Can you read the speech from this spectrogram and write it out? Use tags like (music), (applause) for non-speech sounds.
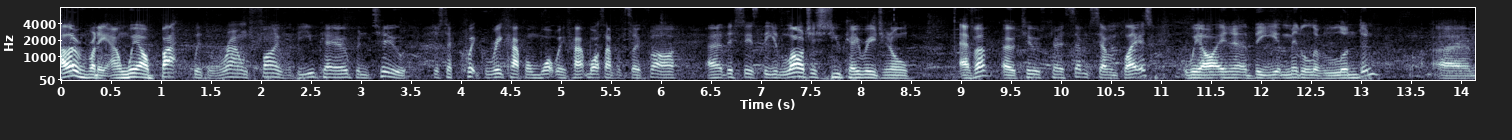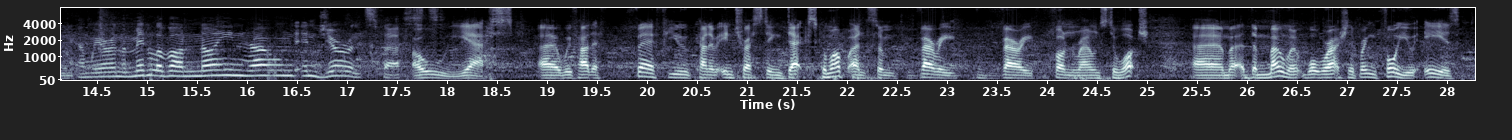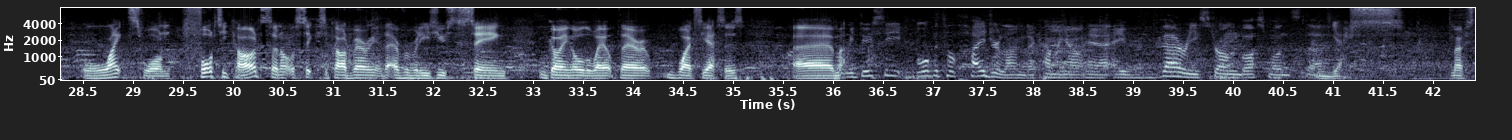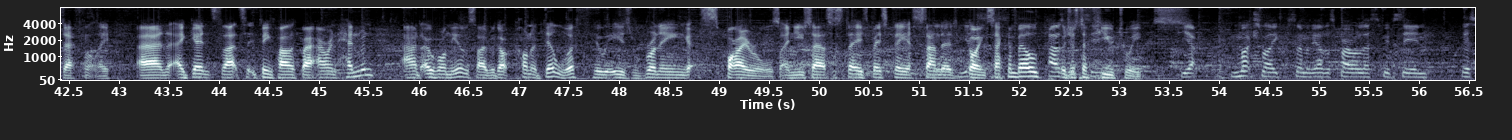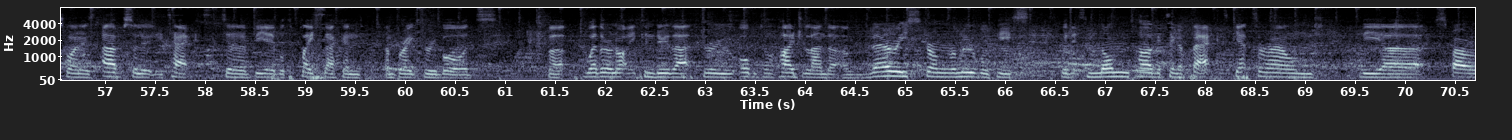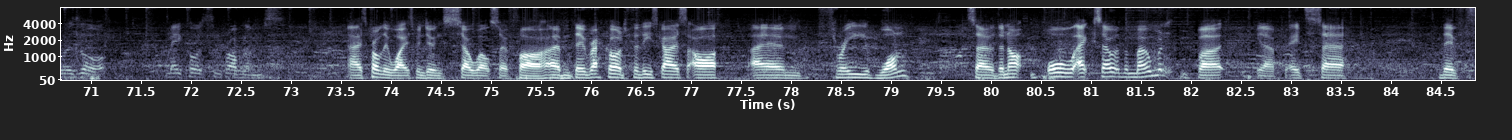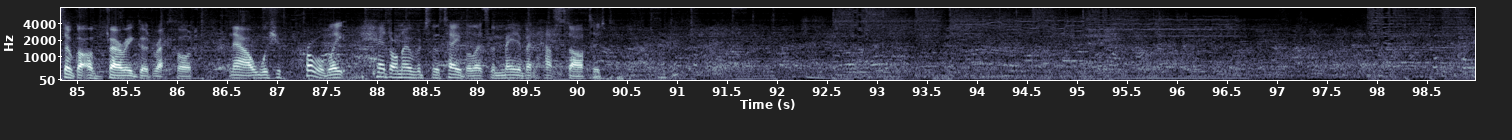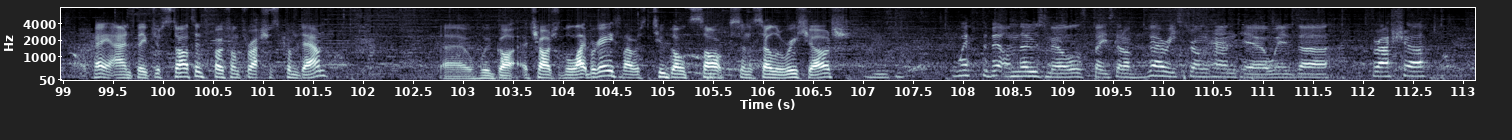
Hello, everybody, and we are back with round five of the UK Open 2. Just a quick recap on what we've had, what's happened so far. Uh, this is the largest UK regional ever. O2 has 77 players. We are in uh, the middle of London. Um, And we are in the middle of our nine round endurance fest. oh yes, uh, we've had a fair few kind of interesting decks come up and some very, very fun rounds to watch. Um, at the moment, what we're actually bringing for you is Lightsworn, 40 cards, so not the 60 card variant that everybody's used to seeing going all the way up there at YCS's. Um, We do see Orbital Hydralander coming out here, a very strong boss monster. Yes, most definitely. And against that, it's being piloted by Aaron Henman. And over on the other side, we've got Conner Dilworth, who is running SPYRALs. And you say that's a it's basically a standard Yes. going second build As with just a few tweaks. Yep, much like some of the other SPYRAL lists we've seen, this one is absolutely tech to be able to play second and break through boards. But whether or not it can do that through Orbital Hydralander, a very strong removal piece with its non-targeting effect, gets around the uh, SPYRAL Resort, may cause some problems. Uh, it's probably why it's been doing so well so far. Um, the record for these guys are um, 3 1. So they're not all EXO at the moment, but you know, it's uh, they've still got a very good record. Now we should probably head on over to the table as the main event has started. Okay, and they've just started. Photon Thrash has come down. Uh, we've got a charge of the Light Brigade. That was two gold socks and a solar recharge. whiffed a bit on those mills, but he's got a very strong hand here with uh, Thrasher,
